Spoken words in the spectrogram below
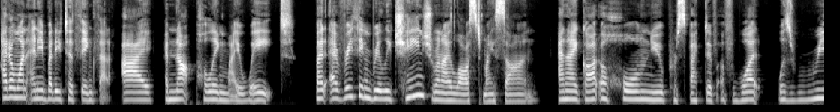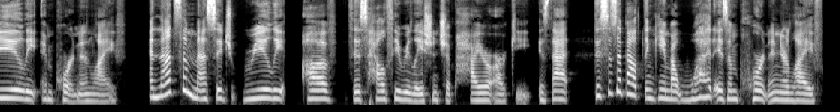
I don't want anybody to think that I am not pulling my weight. But everything really changed when I lost my son. And I got a whole new perspective of what was really important in life. And that's the message really of this healthy relationship hierarchy is that this is about thinking about what is important in your life.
